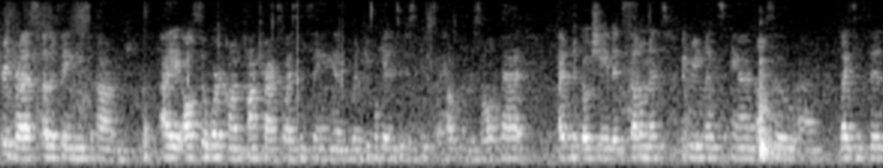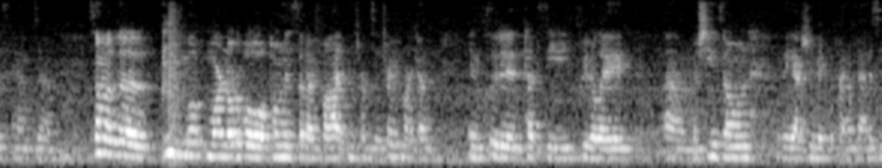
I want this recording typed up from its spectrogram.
trade dress, other things. Um, I also work on contracts, licensing, and when people get into disputes, I help them resolve that. I've negotiated settlement agreements and also um, licenses, and um, some of the mo- more notable opponents that I fought in terms of trademark have included Pepsi, Frito-Lay, um, Machine Zone, they actually make the Final Fantasy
